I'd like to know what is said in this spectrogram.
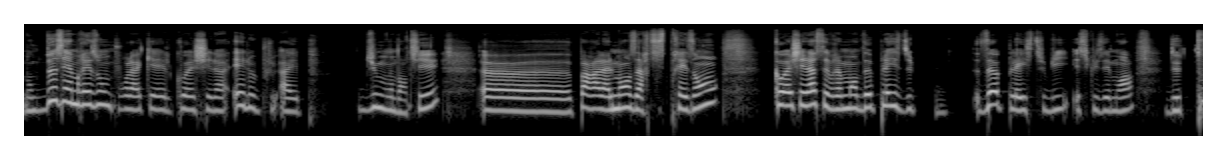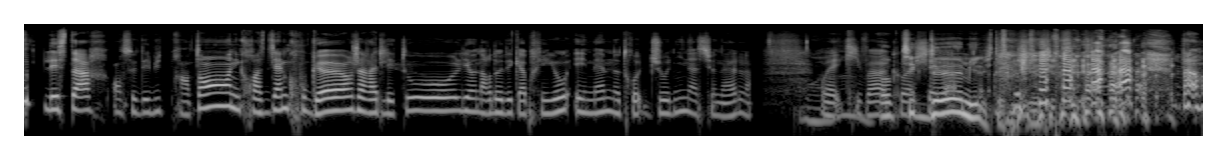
Donc deuxième raison pour laquelle Coachella est le plus hype du monde entier, parallèlement aux artistes présents. Coachella, c'est vraiment the place du- the place to be, excusez-moi, de toutes les stars en ce début de printemps. On y croise Diane Kruger, Jared Leto, Leonardo DiCaprio et même notre Johnny National, ouais, qui va Optique Coachella. 2000. je te- je- je- je-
